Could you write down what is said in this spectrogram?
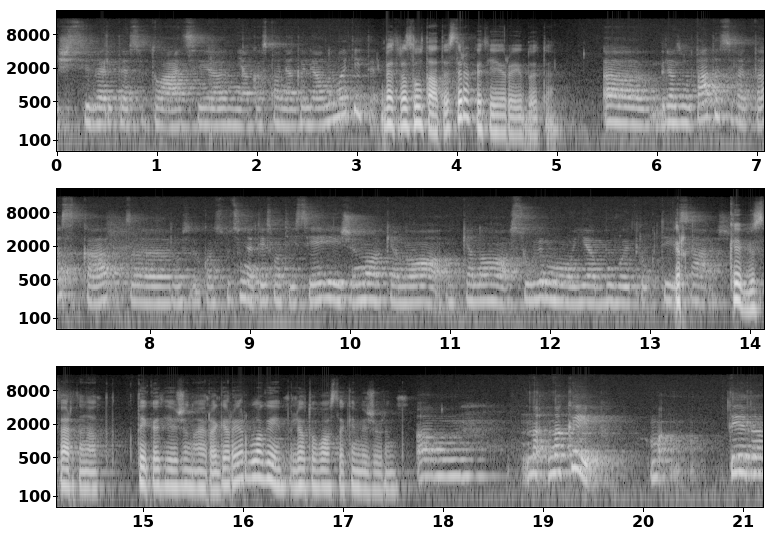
išsivertė situacija, niekas to negalėjo numatyti. Bet rezultatas yra, kad jie yra įduoti. Rezultatas yra tas, kad Konstitucinio teismo teisėjai žino, kieno, kieno siūlymų jie buvo įtraukti į sąrašą. Kaip Jūs vertinat tai, kad jie žino, yra gerai ar blogai, Lietuvos akimi žiūrint? Um, na, na kaip? Ma, tai yra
